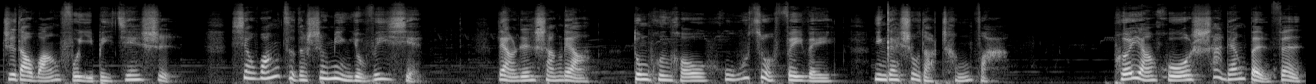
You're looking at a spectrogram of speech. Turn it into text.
知道王府已被监视，小王子的生命有危险。两人商量，东昏侯胡作非为，应该受到惩罚。鄱阳湖善良本分，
